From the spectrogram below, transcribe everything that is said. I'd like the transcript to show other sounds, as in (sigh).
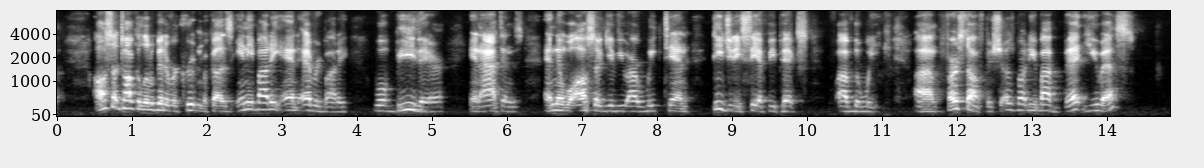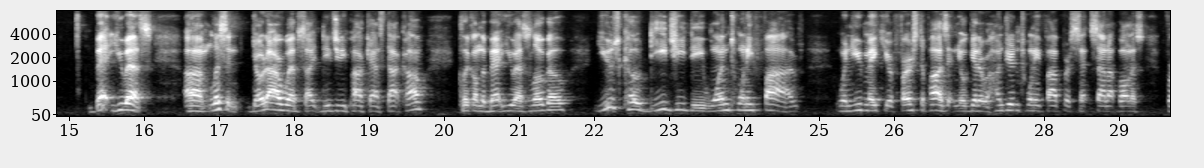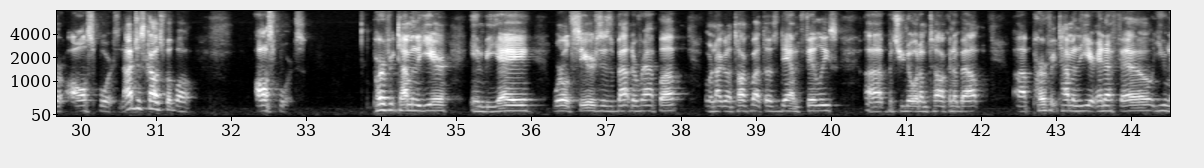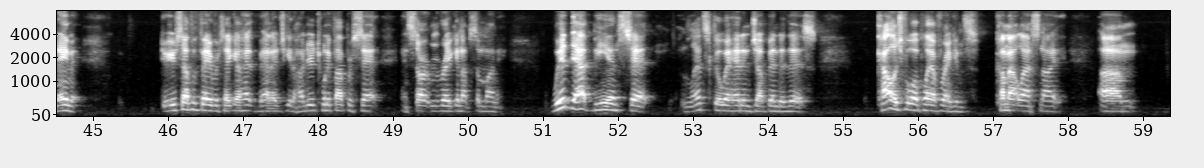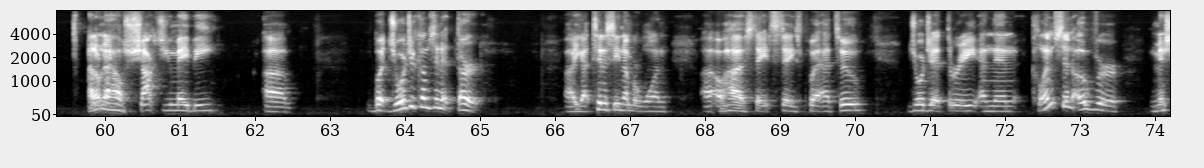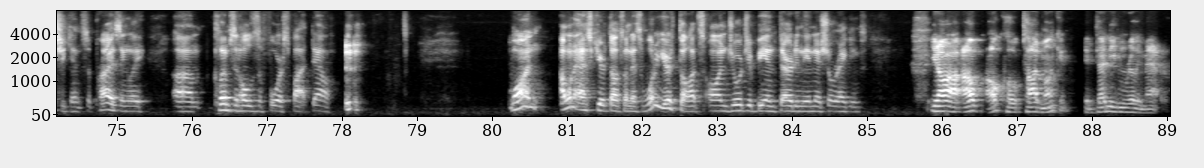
Also, talk a little bit of recruiting because anybody and everybody will be there in Athens. And then we'll also give you our week 10 DGD CFB picks of the week. Um, first off, the show is brought to you by Bet BetUS. BetUS. Um, listen, go to our website, dgdpodcast.com click on the Bet US logo. Use code DGD125 when you make your first deposit, and you'll get a 125% sign up bonus for all sports, not just college football, all sports. Perfect time of the year. NBA, World Series is about to wrap up. We're not going to talk about those damn Phillies, uh, but you know what I'm talking about. Uh, perfect time of the year. NFL, you name it. Do yourself a favor, take advantage, get 125% and start raking up some money. With that being said, let's go ahead and jump into this. College football playoff rankings come out last night. Um, I don't know how shocked you may be, uh, but Georgia comes in at third. Uh, you got Tennessee number one, uh, Ohio State stays put at two, Georgia at three, and then Clemson over Michigan. Surprisingly, um, Clemson holds the four spot down. (clears throat) Juan, I want to ask your thoughts on this. What are your thoughts on Georgia being third in the initial rankings? You know, I'll I'll quote Todd Monken. It doesn't even really matter.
